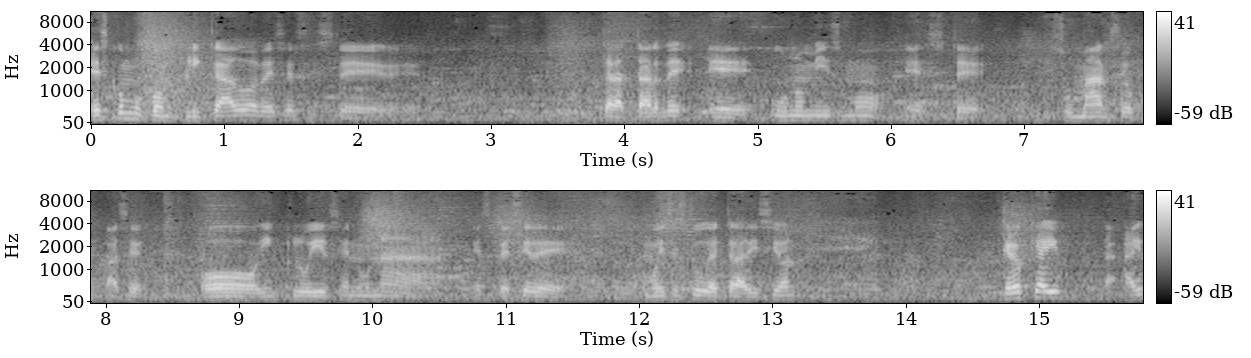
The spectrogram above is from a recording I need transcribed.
es, como complicado a veces este, tratar de eh, uno mismo este, sumarse o, hacer, o incluirse en una especie de, como dices tú, de tradición. Creo que hay, hay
